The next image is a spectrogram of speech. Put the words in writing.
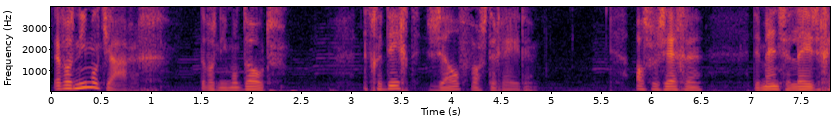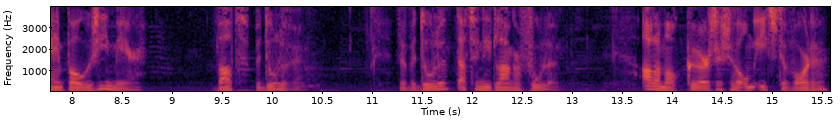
Er was niemand jarig. Er was niemand dood. Het gedicht zelf was de reden. Als we zeggen, de mensen lezen geen poëzie meer. Wat bedoelen we? We bedoelen dat ze niet langer voelen. Allemaal cursussen om iets te worden,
